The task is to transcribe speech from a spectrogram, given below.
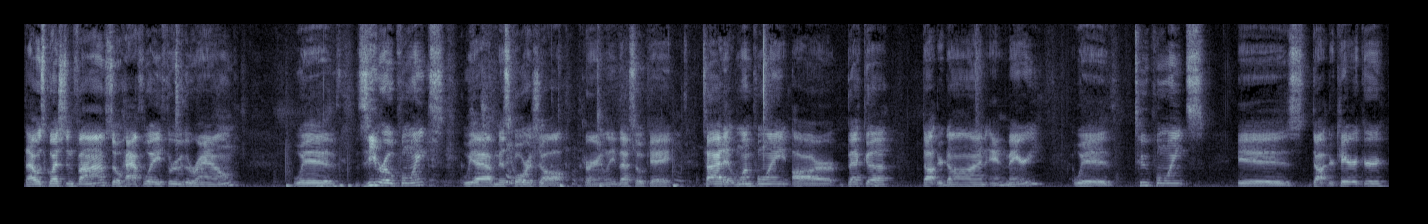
that was question five. So halfway through the round, with zero points, we have Miss Cora Shaw currently. That's okay. Tied at one point are Becca, Dr. Don, and Mary. With two points is Dr. Karriker,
